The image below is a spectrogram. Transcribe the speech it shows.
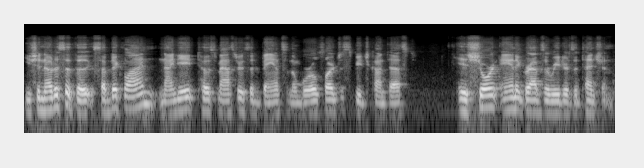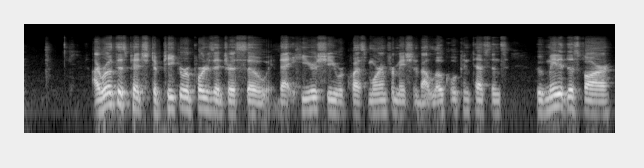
You should notice that the subject line, 98 Toastmasters advance in the world's largest speech contest, is short and it grabs the reader's attention. I wrote this pitch to pique a reporter's interest so that he or she requests more information about local contestants who've made it this far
